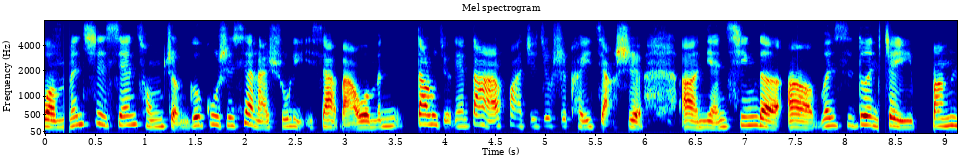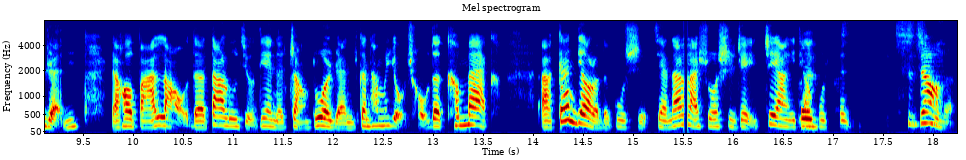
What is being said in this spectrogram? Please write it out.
我们是先从整个故事线来梳理一下吧。我们大陆酒店大而化之，就是可以讲是，呃，年轻的呃温斯顿这一帮人，然后把老的大陆酒店的掌舵人跟他们有仇的 Comac 啊干掉了的故事。简单来说是这这样一条故事。是这样的，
